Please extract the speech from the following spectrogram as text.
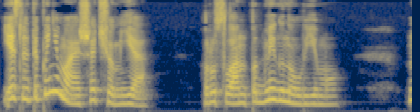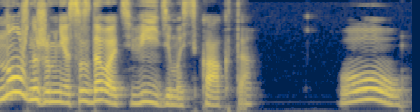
если ты понимаешь, о чем я». Руслан подмигнул ему. «Нужно же мне создавать видимость как-то». «Оу!»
